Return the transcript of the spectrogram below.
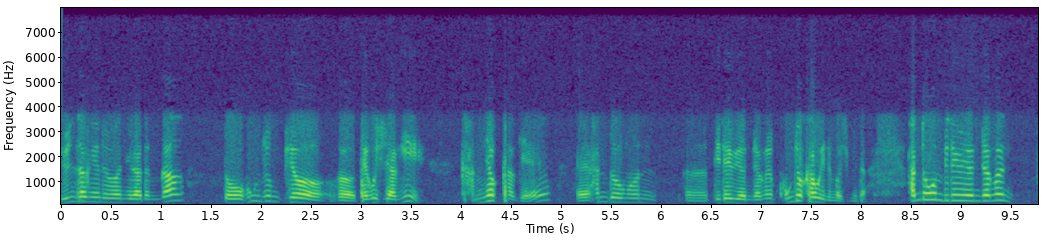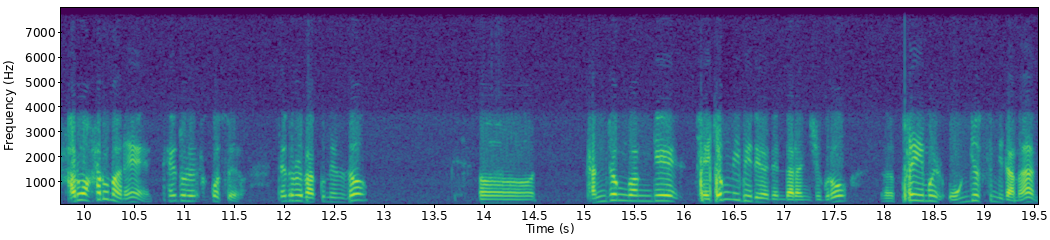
윤석열 의원이라든가 또 홍준표 어, 대구시장이 강력하게 에, 한동훈 어, 비대위원장을 공격하고 있는 것입니다. 한동훈 비대위원장은 바로 하루 만에 태도를 바꿨어요. 태도를 바꾸면서 어, 당정 관계 재정립이 되어야 된다는 식으로 어, 프레임을 옮겼습니다만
